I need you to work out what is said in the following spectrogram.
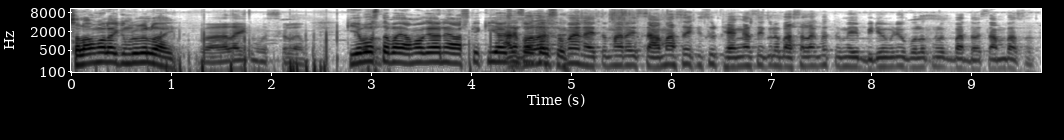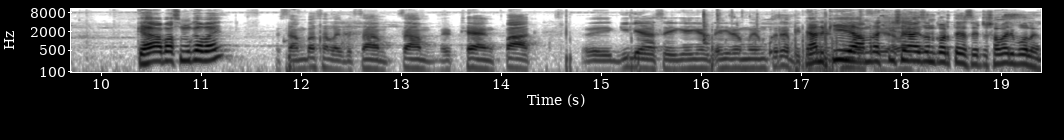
সালাম আলাইকুম রুবেল ভাই। ওয়ালাইকুম আসসালাম। কি অবস্থা ভাই? আজকে কি আয়োজন সময় নাই তোমার ওই চাম আছে কিছু ঠ্যাং আছে এগুলো বাসা লাগবে তুমি এই ভিডিও ভিডিও বলক মুলক বাদ দাও চাম বাসো কে হ্যাঁ বাস মুখা ভাই? চাম বাসা লাগবে চাম চাম ঠ্যাং পাক গিলে আছে এইরকম এরকম করে এখন কি আমরা কিসের আয়োজন করতে আছে একটু সবাই বলেন।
